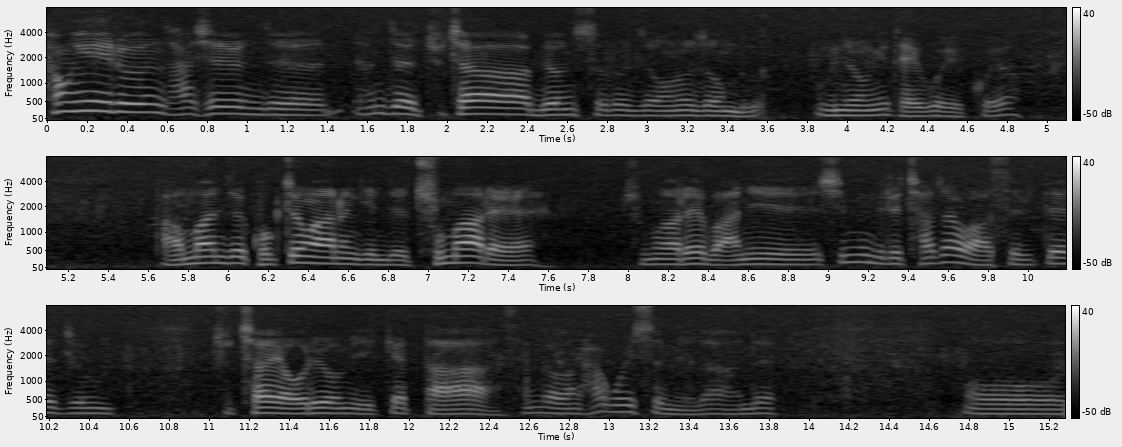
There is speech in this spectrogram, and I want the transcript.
평일은 사실 이제 현재 주차 면수로 이제 어느 정도 운영이 되고 있고요. 다만 이제 걱정하는 게 이제 주말에 주말에 많이 시민들이 찾아왔을 때 좀 주차에 어려움이 있겠다 생각을 하고 있습니다. 근데 어,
